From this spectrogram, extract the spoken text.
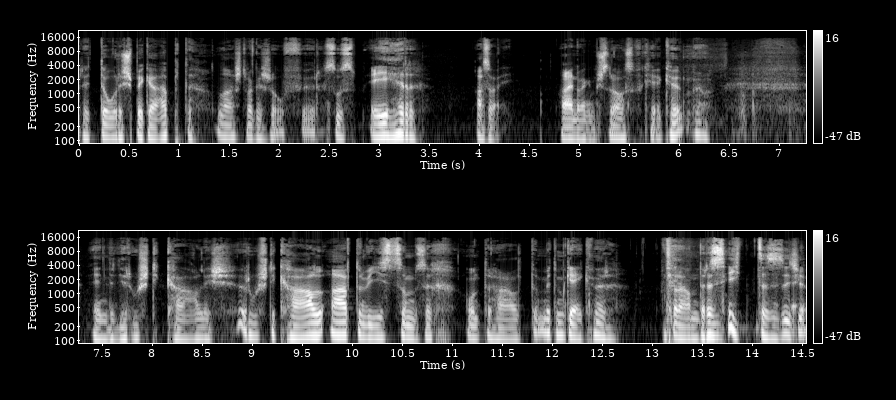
rhetorisch begabter Lastwagenchauffeur. Sonst eher, also einer wegen dem Straßenverkehr gehört man In die rustikalisch, rustikal Art und Weise, um sich unterhalten mit dem Gegner auf der anderen Seite. Es ist ja,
